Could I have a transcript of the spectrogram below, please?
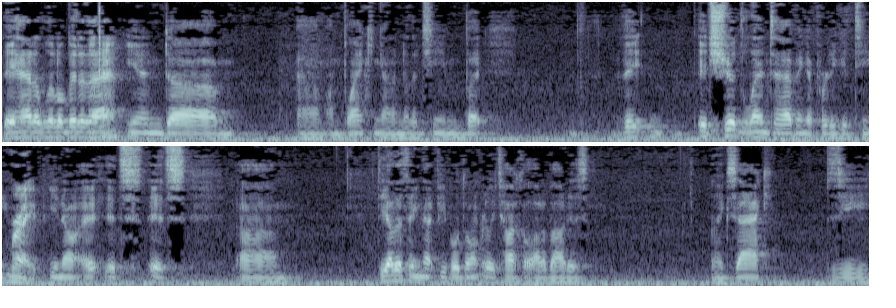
they had a little bit of that, Okay. and um, um, I'm blanking on another team, but they it should lend to having a pretty good team. Right. You know, it, it's it's um, the other thing that people don't really talk a lot about is like Zach, Z,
